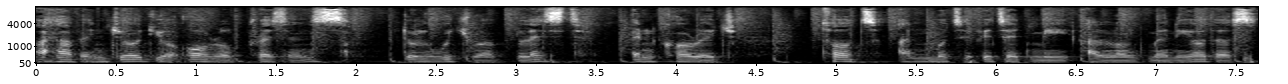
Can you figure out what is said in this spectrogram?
I have enjoyed your oral presence, during which you have blessed, encouraged, taught, and motivated me, along many others.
